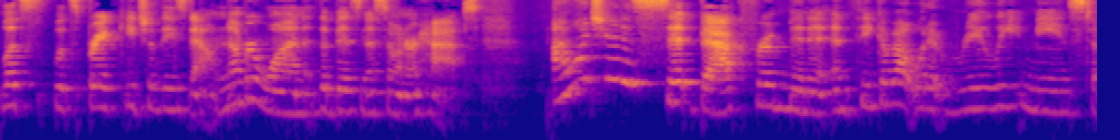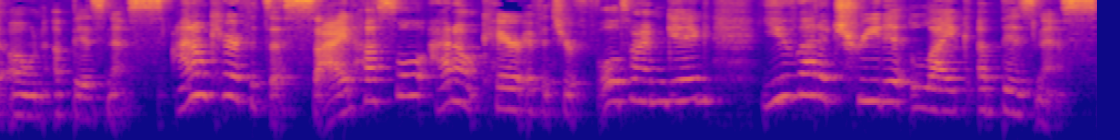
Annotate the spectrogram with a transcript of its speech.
let's let's break each of these down. Number one, the business owner hat. I want you to sit back for a minute and think about what it really means to own a business. I don't care if it's a side hustle, I don't care if it's your full time gig, you've got to treat it like a business.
